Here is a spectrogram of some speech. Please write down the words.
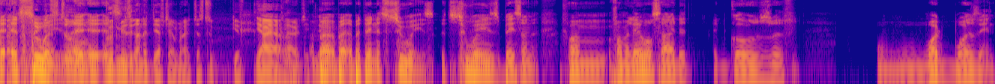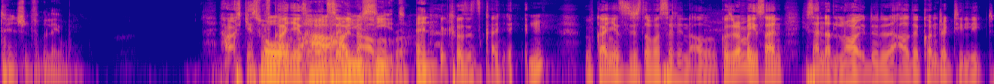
aspect it's two it. ways. Still It- it- good it's- music under Def Jam, right? Just to give Yeah, yeah. clarity. But but but then it's two ways. It's two ways based on from from a label side. It it goes with what was the intention for the label, I guess with or Kanye it's how, about how selling you the see album, it, bro. and because it's Kanye. Hmm? With Kanye, it's just about selling the album. Because remember, he signed he signed that long the, the, the, the contract he leaked.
